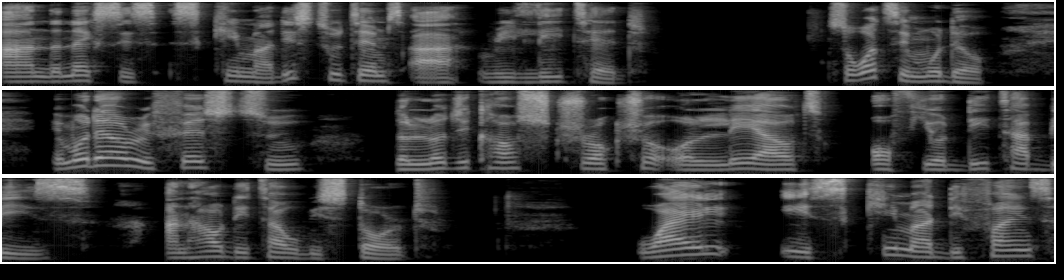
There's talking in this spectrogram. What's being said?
and the next is schema. These two terms are related. So what's a model? A model refers to the logical structure or layout of your database and how data will be stored. While a schema defines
